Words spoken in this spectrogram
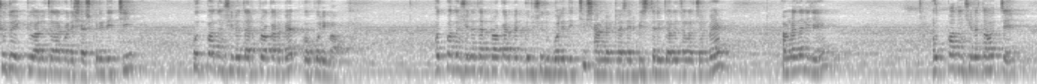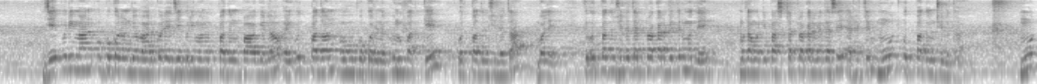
শুধু একটু আলোচনা করে শেষ করে দিচ্ছি। উৎপাদনশীলতার প্রকারভেদ ও পরিমাপ। উৎপাদনশীলতার প্রকারভেদগুলি শুধু বলে দিচ্ছি, সামনের ক্লাসের বিস্তারিত আলোচনা চলবে। আমরা জানি যে উৎপাদনশীলতা হচ্ছে যে পরিমাণ উপকরণ ব্যবহার করে যে পরিমাণ উৎপাদন পাওয়া গেল এই উৎপাদন ও উপকরণের অনুপাতকে উৎপাদনশীলতা বলে। তো উৎপাদনশীলতার প্রকারভেদের মধ্যে মোটামুটি পাঁচটা প্রকারভেদ আছে। এটা হচ্ছে মোট উৎপাদনশীলতা। মোট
